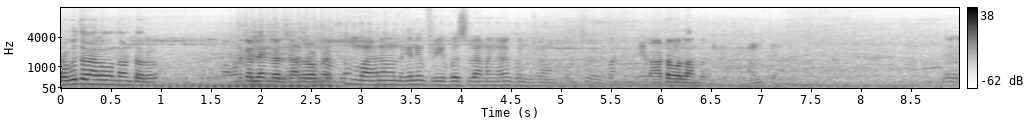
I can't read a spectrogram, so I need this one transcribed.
ప్రభుత్వం ఎలా ఉందంటారు? పవన్ కళ్యాణ్ గారు చంద్రబాబు నాయుడు బాగానే ఉంది కానీ ఫ్రీ బస్సులు అనగానే కొంచెం ఆటో వాళ్ళందరూ. అంతే. ఏ,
